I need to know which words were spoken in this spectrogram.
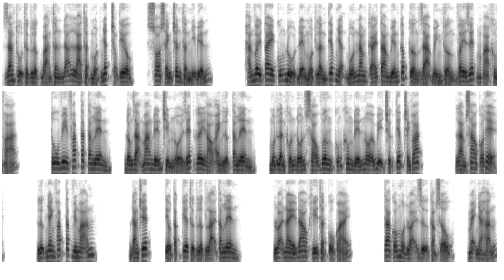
giang thủ thực lực bản thân đã là thật một nhất trọng tiêu, so sánh chân thần nhị biến. Hắn vây tay cũng đủ để một lần tiếp nhận bốn năm cái tam biến cấp cường giả bình thường vây giết mà không phá. Tu vi pháp tắc tăng lên, đồng dạng mang đến chìm nổi giết gây hào ảnh lực tăng lên, một lần khốn đốn sáu vương cũng không đến nỗi bị trực tiếp tránh thoát. Làm sao có thể? Lực nhanh pháp tắc viên mãn. Đáng chết, tiểu tặc kia thực lực lại tăng lên. Loại này đao khí thật cổ quái. Ta có một loại dự cảm xấu, mẹ nhà hắn.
